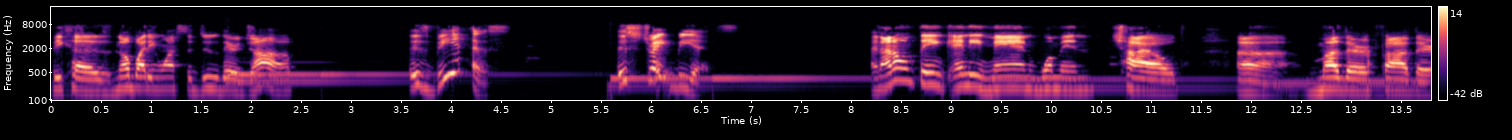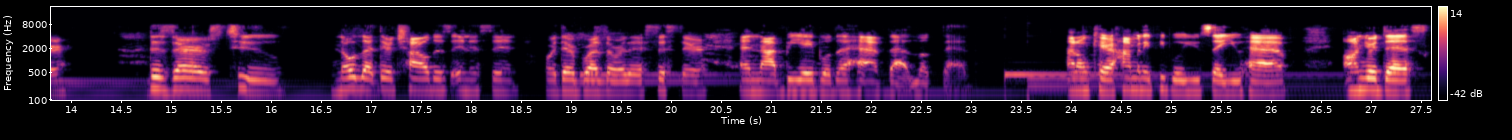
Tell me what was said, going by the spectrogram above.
because nobody wants to do their job is BS. It's straight BS. And I don't think any man, woman, child, uh, mother, father deserves to know that their child is innocent or their brother or their sister and not be able to have that looked at. I don't care how many people you say you have on your desk,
